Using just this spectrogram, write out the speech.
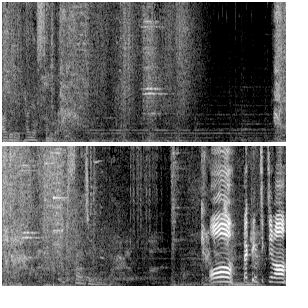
아군이 당했습니다. 학살 중입니다. 어 백핑 찍지 마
